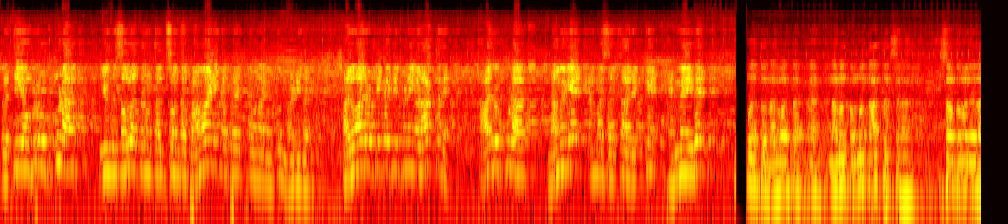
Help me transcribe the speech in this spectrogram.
ಪ್ರತಿಯೊಬ್ಬರು ಕೂಡ ಈ ಒಂದು ಸವಲತ್ತನ್ನು ತಲುಪಿಸುವಂತ ಪ್ರಾಮಾಣಿಕ ಪ್ರಯತ್ನವನ್ನ ಇವತ್ತು ಮಾಡಿದ್ದಾರೆ. ಹಲವಾರು ಟೀಕೆ ಟಿಪ್ಪಣಿಗಳಾಗ್ತದೆ. ಆದರೂ ಕೂಡ ನಮಗೆ ನಮ್ಮ ಸರ್ಕಾರಕ್ಕೆ ಹೆಮ್ಮೆ ಇದೆ. ನಲವತ್ತೊಂಬತ್ತು ಆದ ತಕ್ಷಣ ಸಾವಿರದ ಒಂಬೈನೂರ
